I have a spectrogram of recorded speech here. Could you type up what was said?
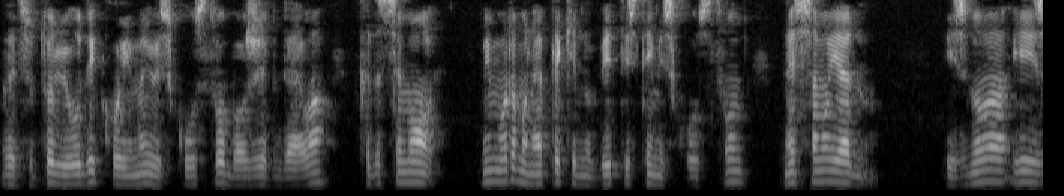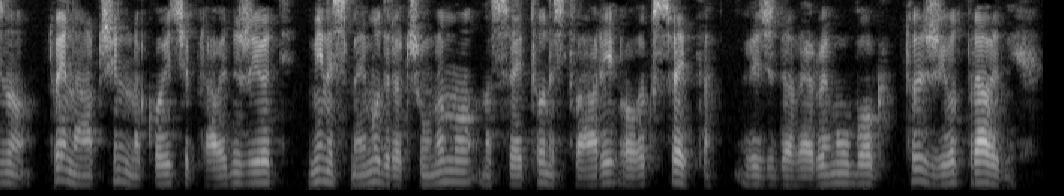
već su to ljudi koji imaju iskustvo Božijeg dela kada se mole. Mi moramo neprekidno biti s tim iskustvom, ne samo jedno, iznova i iznova. To je način na koji će pravedno živeti. Mi ne smemo da računamo na svetovne stvari ovog sveta, već da verujemo u Boga. To je život pravednih.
